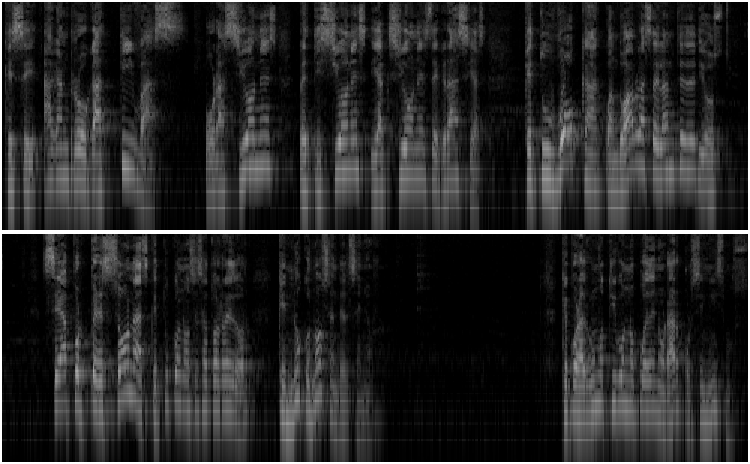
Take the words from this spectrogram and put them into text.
que se hagan rogativas, oraciones, peticiones y acciones de gracias. Que tu boca, cuando hablas delante de Dios, sea por personas que tú conoces a tu alrededor que no conocen del Señor. Que por algún motivo no pueden orar por sí mismos.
